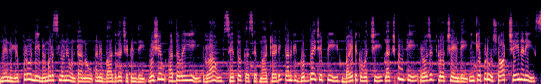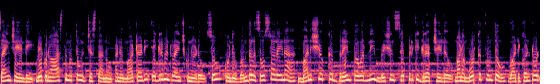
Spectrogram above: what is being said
నేను ఎప్పుడూ నీ మెమరీస్లోనే ఉంటాను అని బాధగా చెప్పింది. విషయం అర్థమయ్యి రామ్ సేతో కాసేపు మాట్లాడి తనకి గుడ్ బై చెప్పి బయటకు వచ్చి లక్ష్మణ్కి ప్రాజెక్ట్ క్లోజ్ చేయండి. ఇంకెప్పుడు స్టార్ట్ చేయనని సైన్ చేయండి. మీకు నా ఆస్తి మొత్తం ఇచ్చేస్తాను అని మాట్లాడి అగ్రిమెంట్ రాయించుకున్నాడు. సో కొన్ని వందల సంవత్సరాలైన మనిషి యొక్క బ్రెయిన్ పవర్ని మెషిన్స్ ఎప్పటికీ గ్రాప్ చేయలేవు. మన మూర్ఖత్వంతో వాటి కంట్రోల్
